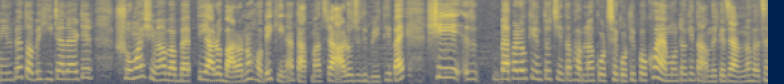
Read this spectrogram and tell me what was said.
মিলবে, তবে হিট অ্যালার্টের সময়সীমা বা ব্যাপ্তি আরও বাড়ানো হবে কিনা, তাপমাত্রা আরও যদি বৃদ্ধি পায় সেই ব্যাপারেও কিন্তু চিন্তা ভাবনা করছে কর্তৃপক্ষ, এমনটাও কিন্তু আমাদেরকে জানানো হয়েছে।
